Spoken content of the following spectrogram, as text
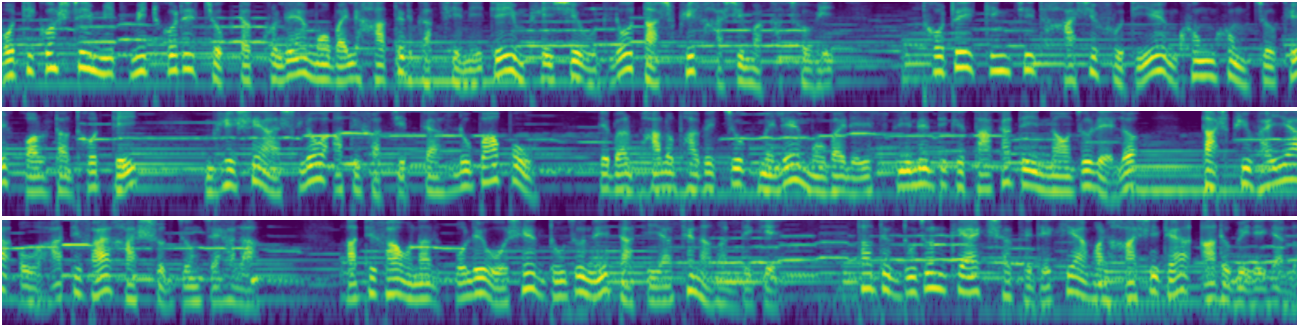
অতি কষ্টে মিটমিট করে চোখটা খুলে মোবাইল হাতের কাছে নিতেই ভেসে উঠল তাসফির হাসি মাখা ছবি। ঠোঁটে কিঞ্চিত হাসি ফুটিয়ে ঘুম ঘুম চোখে কলটা ধরতেই ভেসে আসলো আতিফা চিৎকার। লো বাপু এবার ভালোভাবে চোখ মেলে মোবাইলের স্ক্রিনের দিকে তাকাতেই নজর এলো তাসফি ভাইয়া ও আতিফার হাস্যোজ্জ্বল চেহারা। আতিফা ওনার বলে বসে দুজনে তাকিয়ে আছেন আমার দিকে। তাদের দুজনকে একসাথে দেখে আমার হাসিটা আরও বেড়ে গেল।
